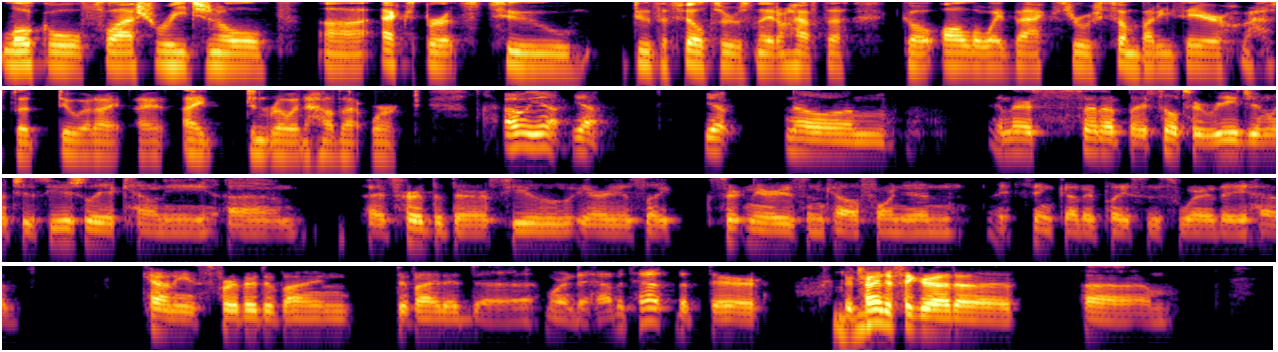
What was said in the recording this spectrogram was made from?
local slash regional uh, experts to do the filters, and they don't have to go all the way back through somebody there who has to do it. I I, I didn't really know how that worked. oh yeah, yeah, yep. No, um, and they're set up by filter region, which is usually a county. Um, I've heard that there are a few areas, like certain areas in California, and I think other places where they have counties further divine, divided uh, more into habitat, but they're they're Mhm. trying to figure out a um,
